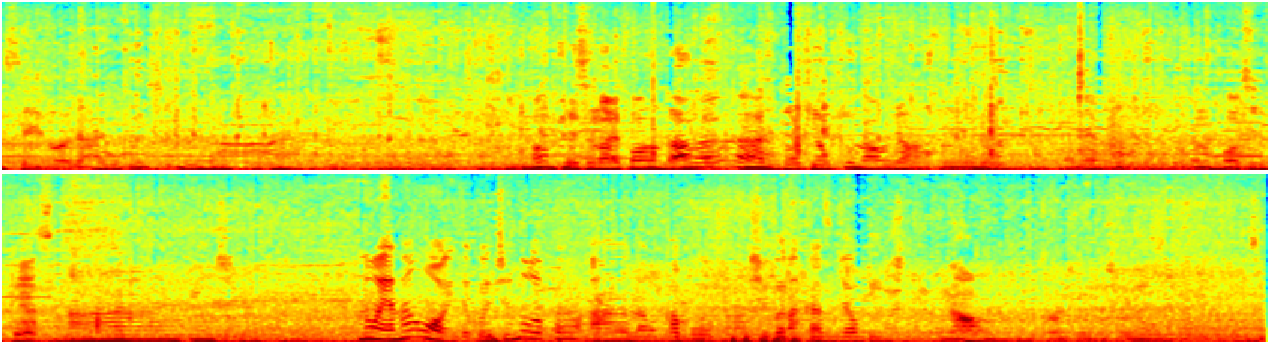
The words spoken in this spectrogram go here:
vocês olharem e depois subir. Né? Não, porque se nós for andar, nós, aqui, aqui é o final já. se não. Tá vendo? É no ponto de pesca. Ah, entendi. Não é não, ainda continua pra... Ah, não, acabou. Chegou na casa de alguém. Não, então deixa, eu- eu ver se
